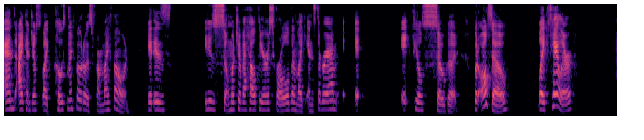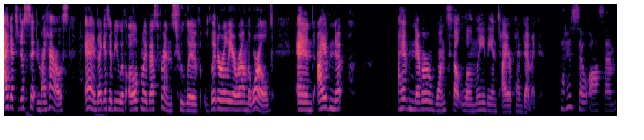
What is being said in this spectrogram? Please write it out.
and I can just like post my photos from my phone. It is it is so much of a healthier scroll than like Instagram. It it feels so good. But also, like Taylor, I get to just sit in my house and I get to be with all of my best friends who live literally around the world. And I have never I have never once felt lonely the entire pandemic. That is so awesome.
